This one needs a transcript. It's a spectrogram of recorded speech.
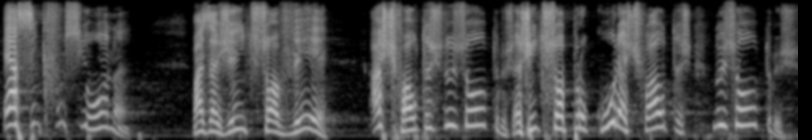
É assim que funciona. Mas a gente só vê as faltas dos outros. A gente só procura as faltas nos outros.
